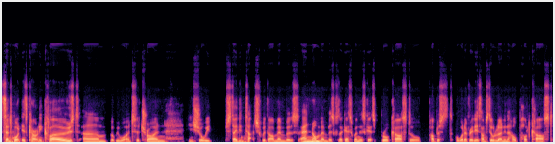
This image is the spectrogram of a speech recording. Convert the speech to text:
Centrepoint is currently closed, um, but we wanted to try and ensure we stayed in touch with our members and non-members because I guess when this gets broadcast or published or whatever it is, I'm still learning the whole podcast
